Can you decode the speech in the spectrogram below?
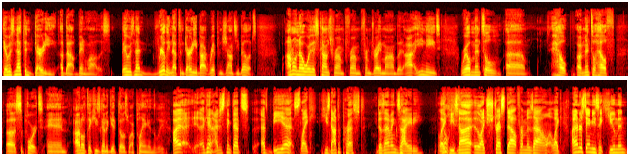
There was nothing dirty about Ben Wallace. There was not really nothing dirty about Rip and Chauncey Billups. I don't know where this comes from from from Draymond, but I, he needs real mental uh, help or mental health uh, supports, and I don't think he's going to get those by playing in the league. I again, I just think that's that's BS. Like he's not depressed. He doesn't have anxiety. Like No, he's he's- not like stressed out from his out. Like I understand he's a human.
